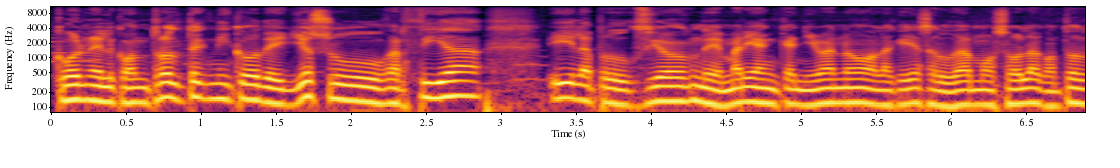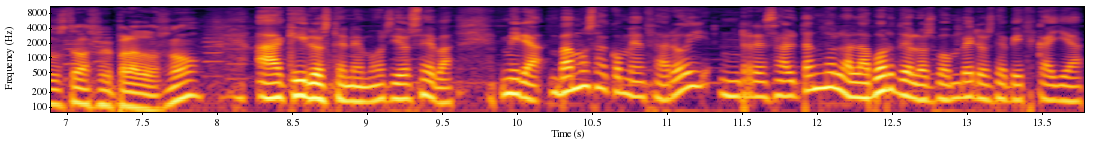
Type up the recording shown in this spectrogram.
con el control técnico de Josu García y la producción de Marian Cañivano, a la que ya saludamos. Hola, con todos los temas preparados, ¿no? Aquí los tenemos, Joseba. Mira, vamos a comenzar hoy resaltando la labor de los bomberos de Vizcaya.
